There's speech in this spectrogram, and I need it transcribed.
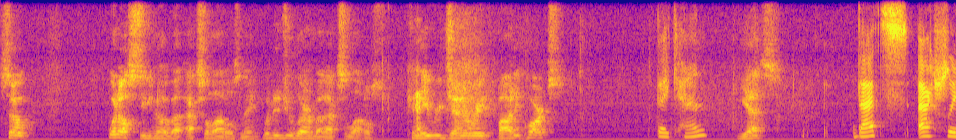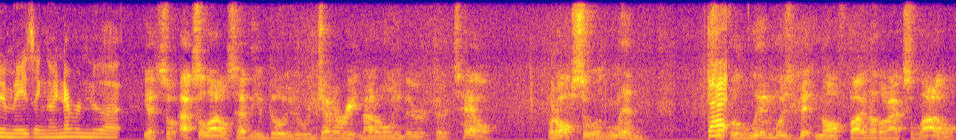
so, what else do you know about axolotls, Nate? What did you learn about axolotls? Can they regenerate body parts? They can? Yes. That's actually amazing. I never knew that. Yeah, so axolotls have the ability to regenerate not only their, their tail, but also a limb. That... So if a limb was bitten off by another axolotl,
